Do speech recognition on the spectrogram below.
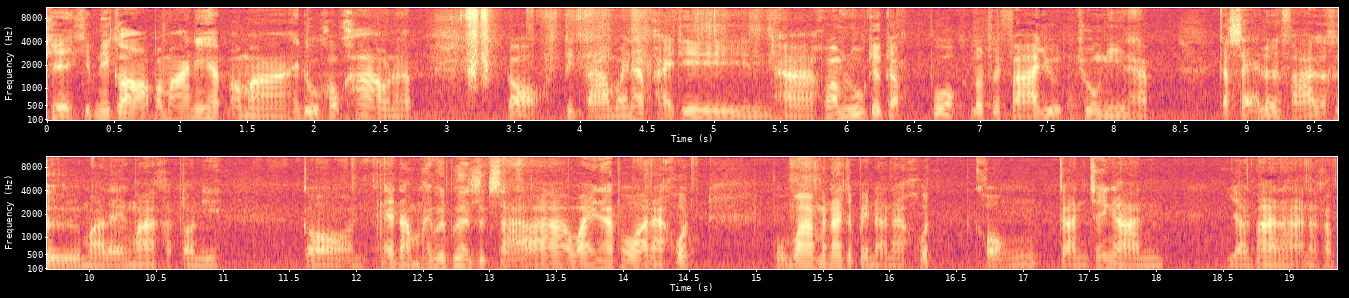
เค คลิปนี้ก็ประมาณนี้ครับ เอามาให้ดูคร่าวๆนะครับ ก็ติดตามไว้นะครับ ใครที่หาความรู้เกี่ยวกับพวกรถไฟฟ้าอยู่ช่วงนี้นะครับ กระแสรถไฟฟ้าก็คือมาแรงมากครับตอนนี้ ก็แนะนำให้เพื่อนๆศึกษาไว้นะครับ เพราะว่าอนาคต ผมว่ามันน่าจะเป็นอนาคตของการใช้งานยานพาหนะนะครับ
